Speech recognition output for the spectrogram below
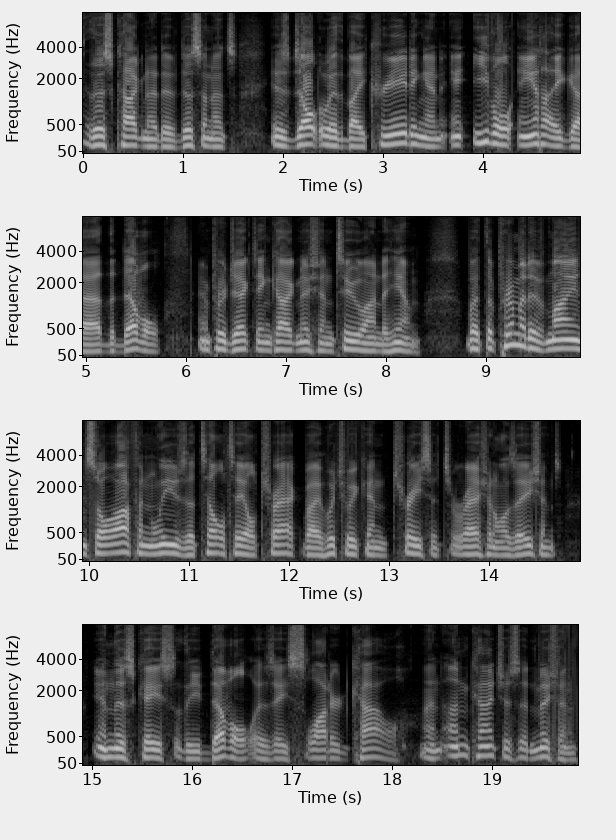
This cognitive dissonance is dealt with by creating an evil anti God, the devil, and projecting cognition too onto him. But the primitive mind so often leaves a telltale track by which we can trace its rationalizations. In this case, the devil is a slaughtered cow. an unconscious admission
